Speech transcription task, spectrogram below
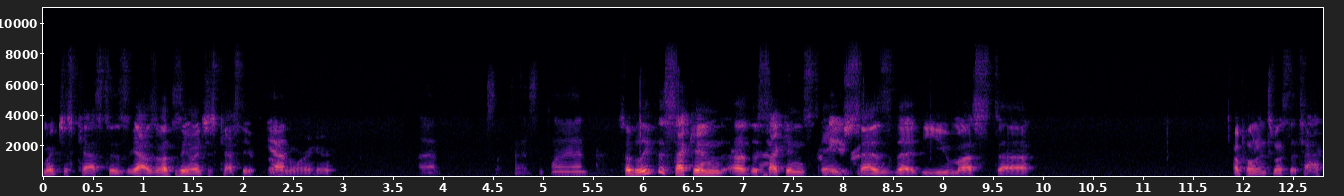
might just cast his. Yeah, I was about to say might just cast the Yeah. War here. So that's the plan. So I believe the second uh, the second stage says that you must uh, opponents must attack.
